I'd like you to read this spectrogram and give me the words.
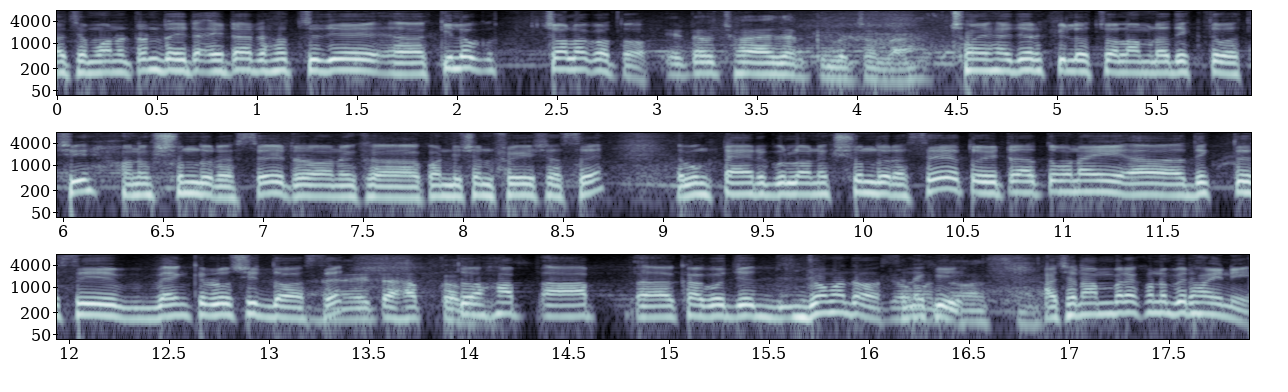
আচ্ছা মনোটন তো এটা এটার হচ্ছে যে কিলো চলা কত? এটাও ছয় হাজার কিলো চলা। ছয় হাজার কিলো চল আমরা দেখতে পাচ্ছি। অনেক সুন্দর আছে এটার অনেক কন্ডিশন ফ্রেশ আছে এবং টায়ারগুলো অনেক সুন্দর আছে। তো এটা তো মানে দেখতেছি ব্যাংকের রসিদ দেওয়া আছে। হ্যাঁ, এটা হাফ তো হাফ হাফ কাগজে জমা দেওয়া আছে নাকি? আচ্ছা নাম্বার এখনও বের হয়নি?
